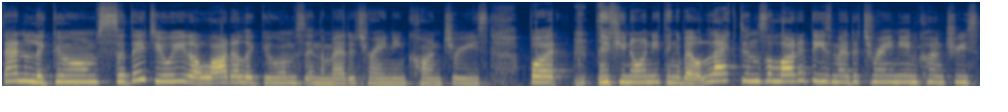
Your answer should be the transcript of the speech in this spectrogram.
then legumes. So they do eat a lot of legumes in the Mediterranean countries. But if you know anything about lectins, a lot of these Mediterranean countries,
